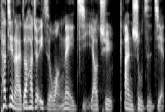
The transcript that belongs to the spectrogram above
他进来之后他就一直往内挤，要去按数字键，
